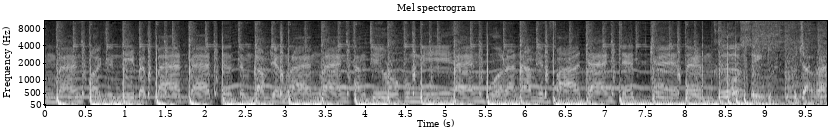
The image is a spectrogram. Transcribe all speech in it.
งแบงปล่อยคืนนี้แบบแบดแบดเดินเต็มลำอย่างแรงแรงทั้งที่รู้พรุ่งนี้แห้งหัวระน้ำยันฟ้าแดงเจ็ดแค่เต็มเครื่โคองตรซิงรู้จักอะ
